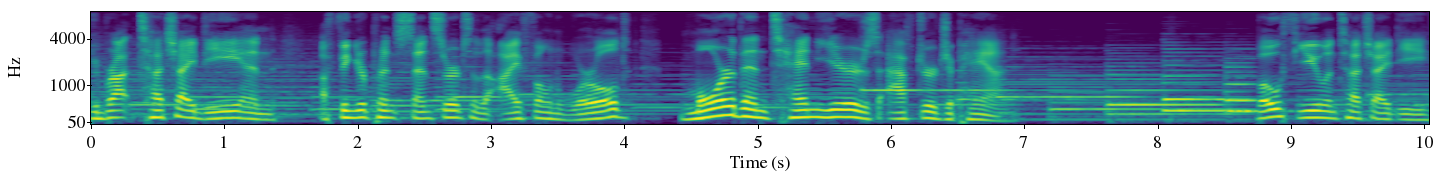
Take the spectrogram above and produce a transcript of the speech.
You brought Touch ID and a fingerprint sensor to the iPhone world more than 10 years after Japan. Both you and Touch ID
